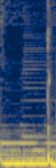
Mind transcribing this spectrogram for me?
you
